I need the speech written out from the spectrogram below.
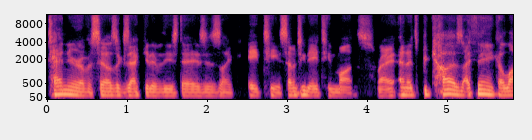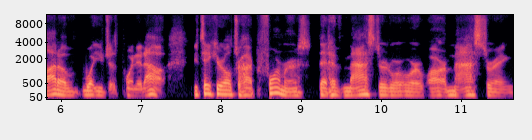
tenure of a sales executive these days is like 18 17 to 18 months right? And it's because i think a lot of what you just pointed out you take your ultra high performers that have mastered or, or are mastering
